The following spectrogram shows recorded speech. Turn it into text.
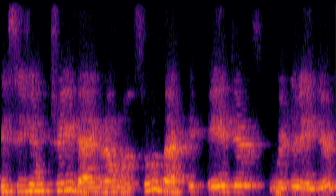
decision tree diagram also that if age is middle aged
